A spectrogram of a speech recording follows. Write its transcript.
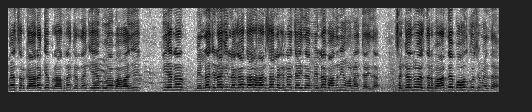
ਮੈਂ ਸਰਕਾਰ ਅੱਗੇ ਪ੍ਰਾਰਥਨਾ ਕਰਦਾ ਕਿ ਇਹ ਬੂਆ ਬਾਬਾ ਜੀ, ਕਿ ਇਹਨਾਂ ਮੇਲਾ ਜਿਹੜਾ ਕਿ ਲਗਾਤਾਰ ਹਰ ਸਾਲ ਲੱਗਣਾ ਚਾਹੀਦਾ, ਮੇਲਾ ਬੰਦ ਨਹੀਂ ਹੋਣਾ ਚਾਹੀਦਾ। ਸੰਗਤ ਨੂੰ ਇਸ ਦਰਬਾਰ ਤੇ ਬਹੁਤ ਕੁਝ ਮਿਲਦਾ ਹੈ।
